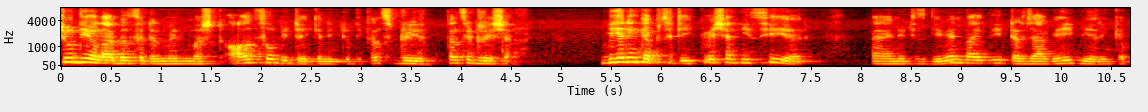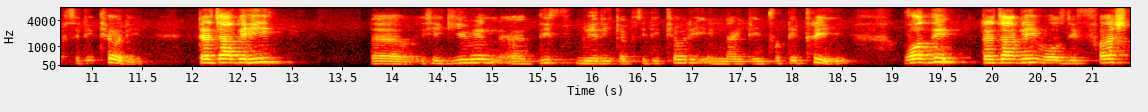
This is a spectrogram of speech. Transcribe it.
to the allowable settlement must also be taken into the consider consideration. Bearing capacity equation is here, and it is given by the Terzaghi bearing capacity theory. Terzaghi uh, he given uh, this bearing capacity theory in 1943 was the Terzaghi was the first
